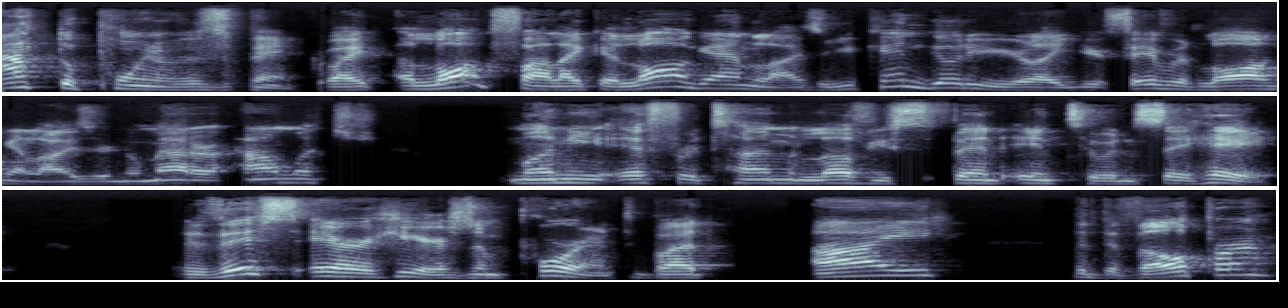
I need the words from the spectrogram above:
at the point of event, right? A log file, like a log analyzer, you can't go to your like your favorite log analyzer, no matter how much money, effort, time, and love you spend into it and say, hey, this error here is important, but I, the developer,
